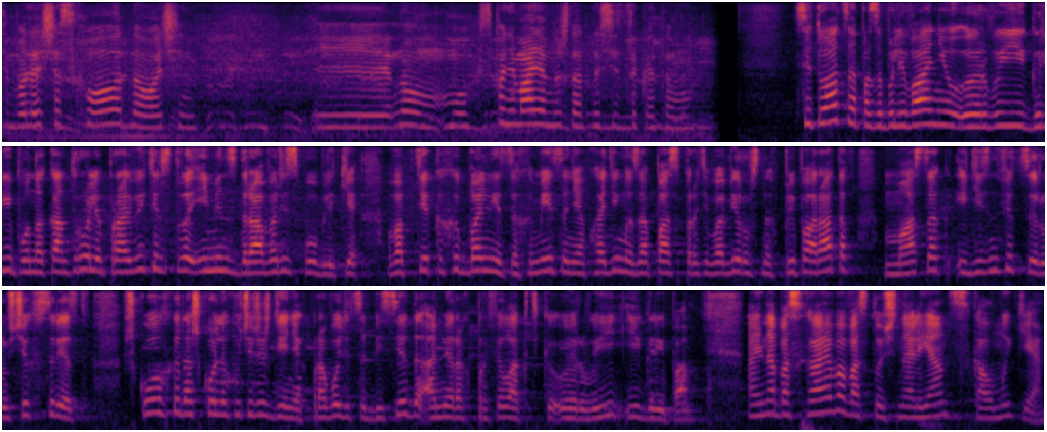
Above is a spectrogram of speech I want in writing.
тем более сейчас холодно очень. И ну, с пониманием нужно относиться к этому. Ситуация по заболеванию ОРВИ и гриппу на контроле правительства и Минздрава республики. В аптеках и больницах имеется необходимый запас противовирусных препаратов, масок и дезинфицирующих средств. В школах и дошкольных учреждениях проводятся беседы о мерах профилактики ОРВИ и гриппа. Айна Басхаева, Восточный альянс, Калмыкия.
